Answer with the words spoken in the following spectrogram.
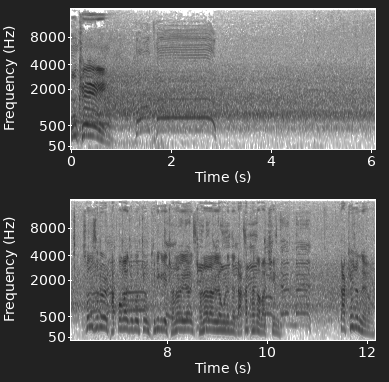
OK 선수를 바꿔가지고 좀 분위기를 전환, 전환하려고 했는데 나카타가 마침 딱 해줬네요.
